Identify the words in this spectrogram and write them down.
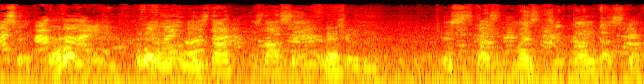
อันอันไหนไม่ It's not it's not safe for children. It's because my gun got stuck.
